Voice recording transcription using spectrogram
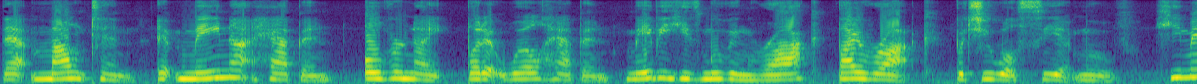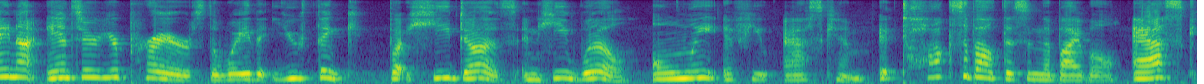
that mountain. It may not happen overnight, but it will happen. Maybe He's moving rock by rock, but you will see it move. He may not answer your prayers the way that you think, but He does and He will, only if you ask Him. It talks about this in the Bible. Ask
